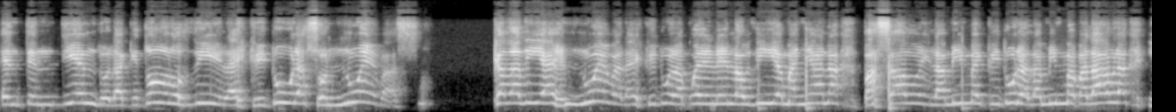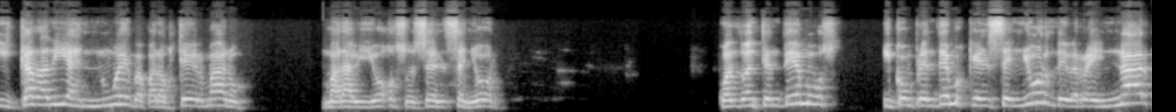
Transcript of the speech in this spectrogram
entendiéndola que todos los días la escritura son nuevas. Cada día es nueva la escritura, pueden leerla hoy día, mañana, pasado y la misma escritura, la misma palabra y cada día es nueva para usted, hermano. Maravilloso es el Señor. Cuando entendemos y comprendemos que el Señor debe reinar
